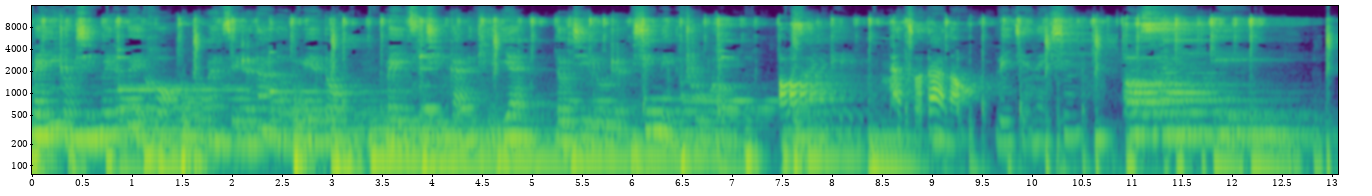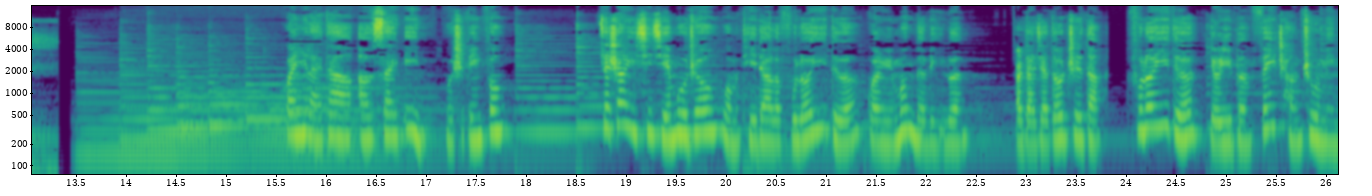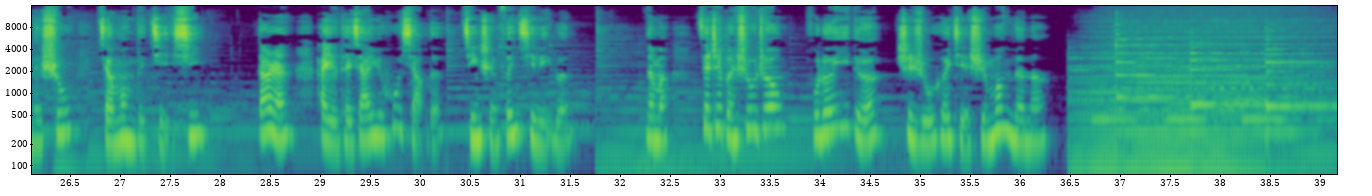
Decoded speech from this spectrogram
每一种行为的背后都伴随着大脑的跃动，每一次情感的体验都记录着心灵的触碰。Outside In，探索大脑，理解内心。Outside In，欢迎来到 Outside In，我是冰峰。在上一期节目中，我们提到了弗洛伊德关于梦的理论，而大家都知道，弗洛伊德有一本非常著名的书叫《梦的解析》。当然，还有他家喻户晓的精神分析理论。那么，在这本书中，弗洛伊德是如何解释梦的呢？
